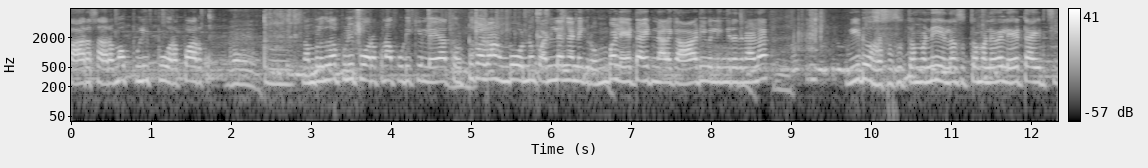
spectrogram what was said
காரசாரமாக புளிப்பு உரப்பாக இருக்கும். நம்மளுக்கு தான் புளிப்பு உரப்புனா பிடிக்கும் இல்லையா தொட்டுக்கெல்லாம் ரொம்ப ஒன்றும் பண்ணலங்க. இன்னைக்கு ரொம்ப லேட் ஆகிட்டு நாளைக்கு ஆடி வெள்ளிங்கிறதுனால வீடு வாசல் சுத்தம் பண்ணி எல்லாம் சுத்தம் பண்ணவே லேட் ஆயிடுச்சு.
